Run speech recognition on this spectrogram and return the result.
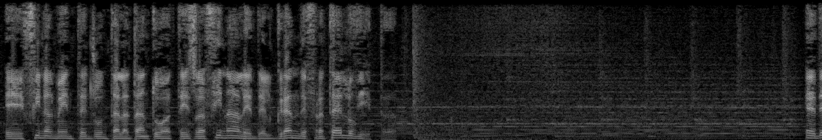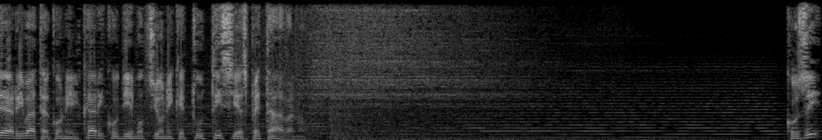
E finalmente giunta la tanto attesa finale del Grande Fratello VIP. Ed è arrivata con il carico di emozioni che tutti si aspettavano. Così,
